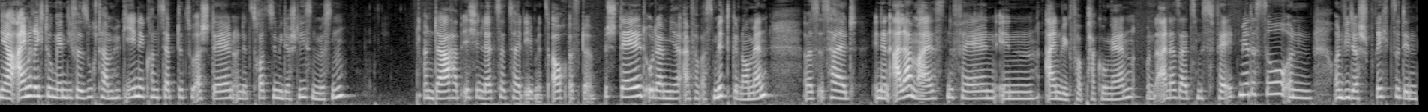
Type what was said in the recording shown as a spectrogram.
ja, Einrichtungen, die versucht haben, Hygienekonzepte zu erstellen und jetzt trotzdem wieder schließen müssen. Und da habe ich in letzter Zeit eben jetzt auch öfter bestellt oder mir einfach was mitgenommen. Aber es ist halt in den allermeisten Fällen in Einwegverpackungen. Und einerseits missfällt mir das so und, und widerspricht zu so den,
